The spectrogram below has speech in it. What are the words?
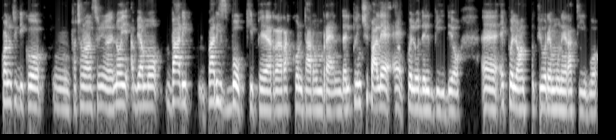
quando ti dico mh, mm, facciamo una riunione, noi abbiamo vari, vari, sbocchi per raccontare un brand. Il principale è quello del video, eh, è quello anche più remunerativo,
